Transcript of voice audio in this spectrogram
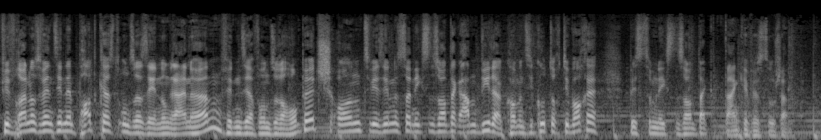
Wir freuen uns, wenn Sie in den Podcast unserer Sendung reinhören. Finden Sie auf unserer Homepage. Und wir sehen uns am nächsten Sonntagabend wieder. Kommen Sie gut durch die Woche. Bis zum nächsten Sonntag. Danke fürs Zuschauen.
